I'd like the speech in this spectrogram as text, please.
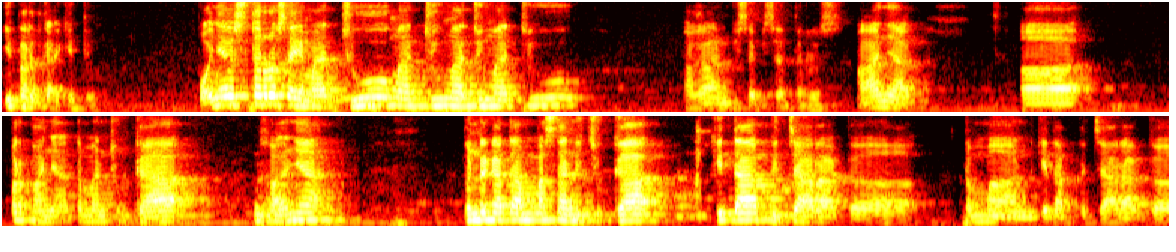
Ibarat kayak gitu. Pokoknya terus saya maju, maju, maju, maju, bakalan bisa-bisa terus. Makanya eh, perbanyak teman juga. Soalnya bener kata Mas Tandi juga, kita bicara ke teman, kita bicara ke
